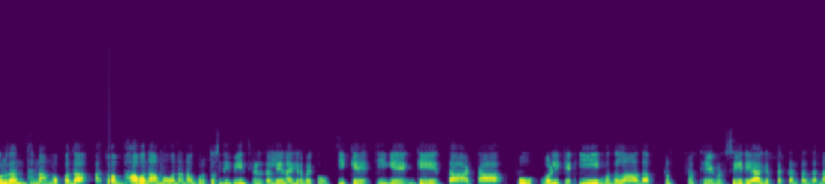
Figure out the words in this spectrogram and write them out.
ಕೃದಂತ ನಾಮಪದ ಅಥವಾ ಭಾವನಾಮವನ್ನ ನಾವು ಗುರುತಿಸಿದ್ದೀವಿ ಅಂತ ಹೇಳಿದ್ರೆ ಏನಾಗಿರಬೇಕು? ಈಕೆ, ಹೀಗೆ, ಗೆ, ತಾ, ಟ, ಪು, ಒಳಿಕೆ ಈ ಮೊದಲಾದ ಪ್ರತ್ಯಯಗಳು ಸೇರಿ ಆಗಿರ್ತಕ್ಕಂಥದ್ದನ್ನ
